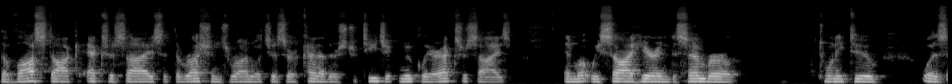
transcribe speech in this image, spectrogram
the Vostok exercise that the Russians run, which is their kind of their strategic nuclear exercise. And what we saw here in December of 22 was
